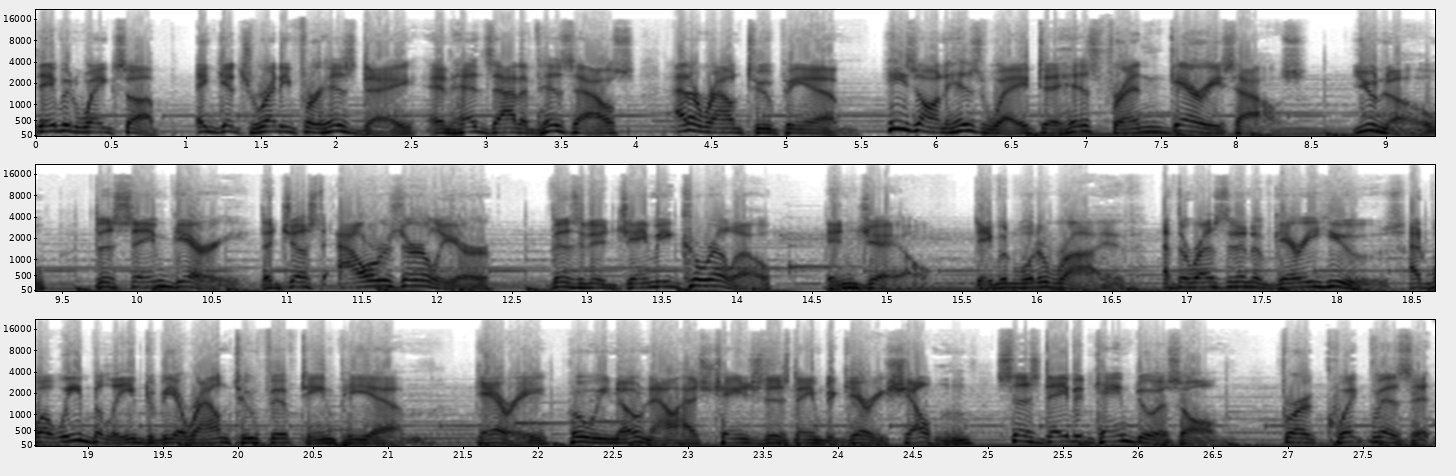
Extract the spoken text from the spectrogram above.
David wakes up and gets ready for his day and heads out of his house at around 2 p.m. He's on his way to his friend Gary's house. You know, the same Gary that just hours earlier visited Jamie Carrillo in jail. David would arrive at the residence of Gary Hughes at what we believe to be around 2:15 p.m. Gary, who we know now has changed his name to Gary Shelton, says David came to his home for a quick visit.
